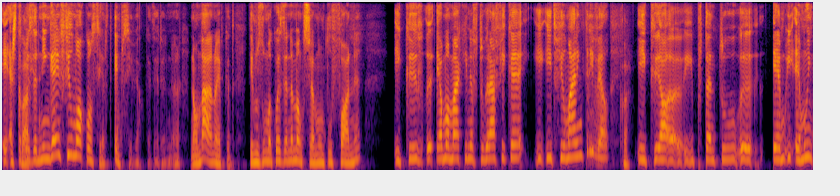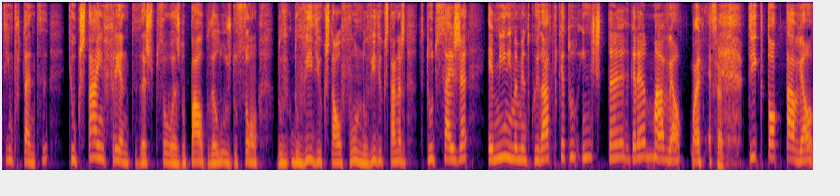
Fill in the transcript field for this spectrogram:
esta claro. coisa, ninguém filma ao concerto. É impossível, quer dizer, não dá, não é? Porque temos uma coisa na mão que se chama um telefone e que é uma máquina fotográfica e, e de filmar incrível. Claro. E que, e, portanto, é, é muito importante que o que está em frente das pessoas, do palco, da luz, do som, do, do vídeo que está ao fundo, do vídeo que está nas. de tudo, seja é minimamente cuidado porque é tudo instagramável, não é? Certo. TikTokável,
